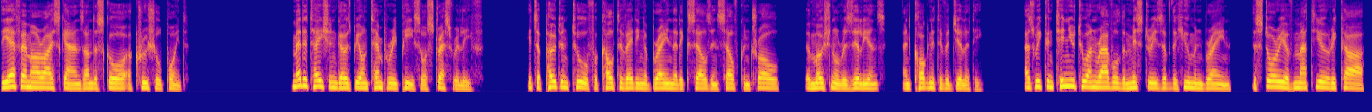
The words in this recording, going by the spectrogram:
The fMRI scans underscore a crucial point. Meditation goes beyond temporary peace or stress relief. It's a potent tool for cultivating a brain that excels in self control, emotional resilience, and cognitive agility. As we continue to unravel the mysteries of the human brain, the story of Mathieu Ricard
